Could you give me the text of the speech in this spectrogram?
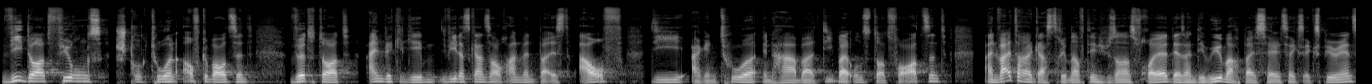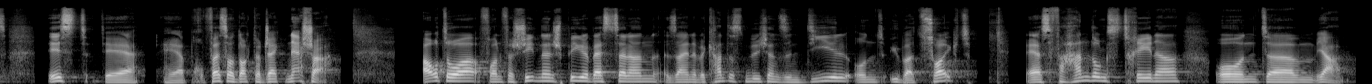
wie dort Führungsstrukturen aufgebaut sind, wird dort Einblicke geben, wie das Ganze auch anwendbar ist auf die Agenturinhaber, die bei uns dort vor Ort sind. Ein weiterer Gastredner, auf den ich besonders freue, der sein Debüt macht bei SalesX Experience, ist der Herr Professor Dr. Jack Nasher. Autor von verschiedenen Spiegel-Bestsellern. Seine bekanntesten Bücher sind Deal und Überzeugt. Er ist Verhandlungstrainer und ähm, ja,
